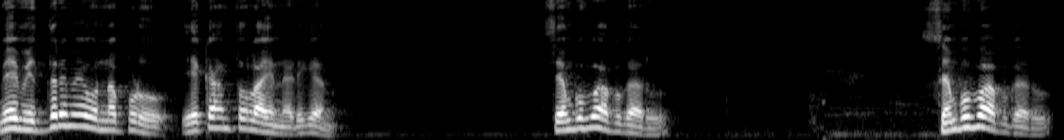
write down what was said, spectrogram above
మేమిద్దరమే ఉన్నప్పుడు ఏకాంతంలో ఆయన అడిగాను శంభుబాబు గారు శంభుబాబు గారు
